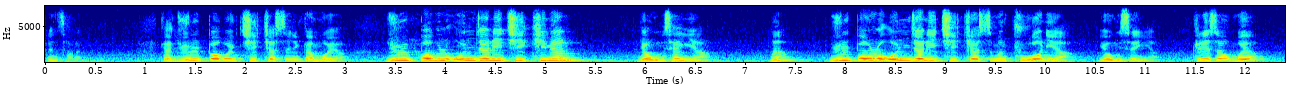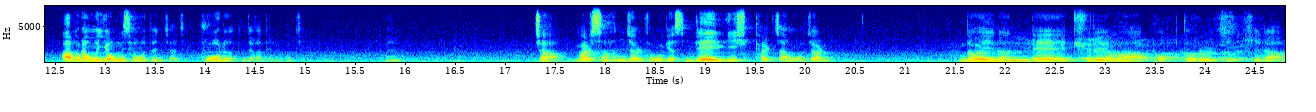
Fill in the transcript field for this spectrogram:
그런 사람이에요. 그러니까 율법을 지켰으니까 뭐야? 율법을 온전히 지키면 영생이야. 어? 율법을 온전히 지켰으면 구원이야. 영생이야. 그래서 뭐야? 아브라함은 영생 얻은 자지. 구원 얻은 자가 되는 거지. 어? 자, 말씀 한 절 더 보겠습니다. 레위기 18장 5절. 너희는 내 규례와 법도를 지키라.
